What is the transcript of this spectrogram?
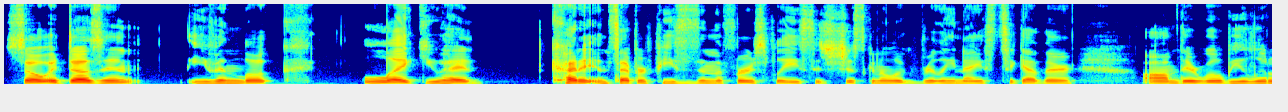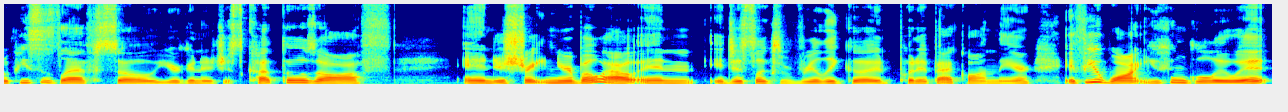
so it doesn't even look like you had cut it in separate pieces in the first place. It's just going to look really nice together. Um, there will be little pieces left, so you're going to just cut those off and just straighten your bow out and it just looks really good. Put it back on there. If you want, you can glue it.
